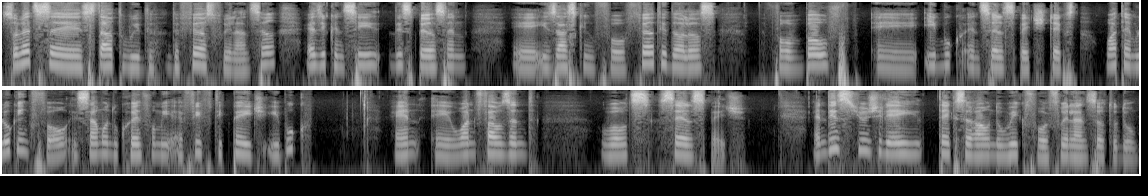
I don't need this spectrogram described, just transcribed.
So let's start with the first freelancer. As you can see, this person is asking for $30 for both uh, ebook and sales page text. What I'm looking for is someone to create for me a 50 page ebook and a 1000 words sales page. And this usually takes around a week for a freelancer to do.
